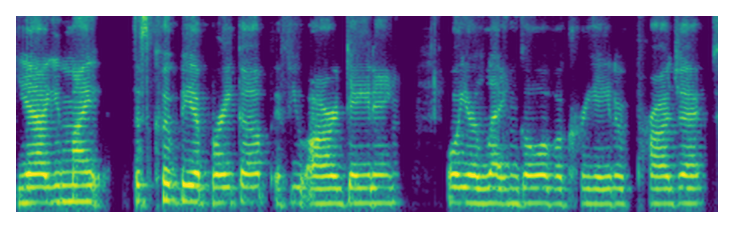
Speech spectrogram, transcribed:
Yeah, you might, this could be a breakup if you are dating or you're letting go of a creative project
